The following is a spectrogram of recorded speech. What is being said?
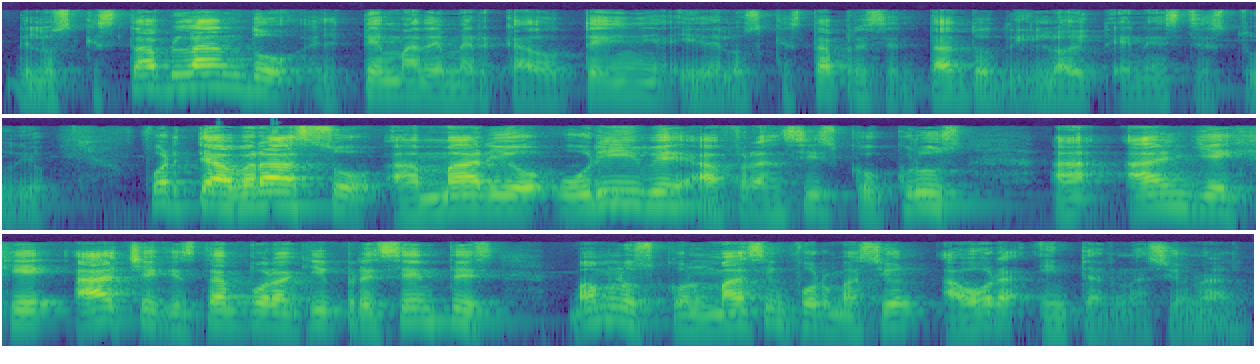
de los que está hablando el tema de mercadotecnia y de los que está presentando Deloitte en este estudio. Fuerte abrazo a Mario Uribe, a Francisco Cruz, a Angie GH que están por aquí presentes. Vámonos con más información ahora internacional.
